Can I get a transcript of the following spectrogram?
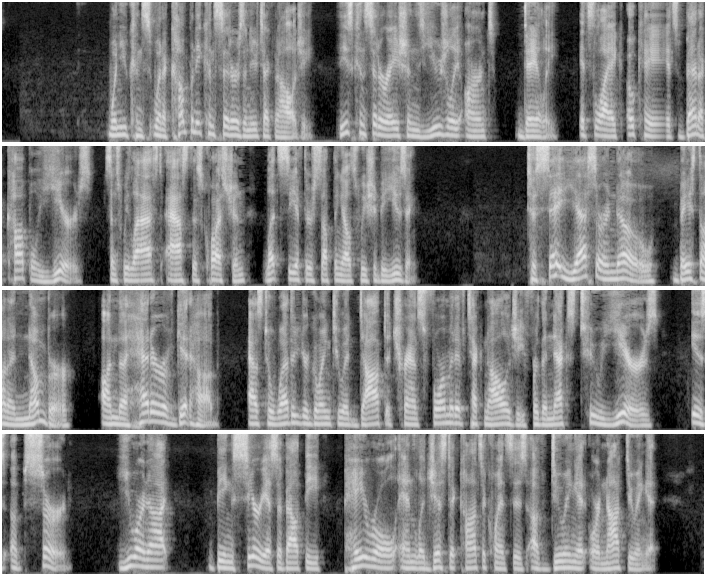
when you cons- when a company considers a new technology, these considerations usually aren't daily. It's like, okay, it's been a couple years since we last asked this question. Let's see if there's something else we should be using. To say yes or no based on a number on the header of GitHub as to whether you're going to adopt a transformative technology for the next two years is absurd. You are not being serious about the payroll and logistic consequences of doing it or not doing it.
